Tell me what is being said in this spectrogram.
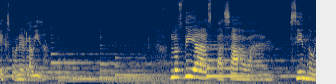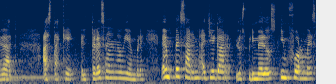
exponer la vida. Los días pasaban sin novedad hasta que el 13 de noviembre empezaron a llegar los primeros informes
